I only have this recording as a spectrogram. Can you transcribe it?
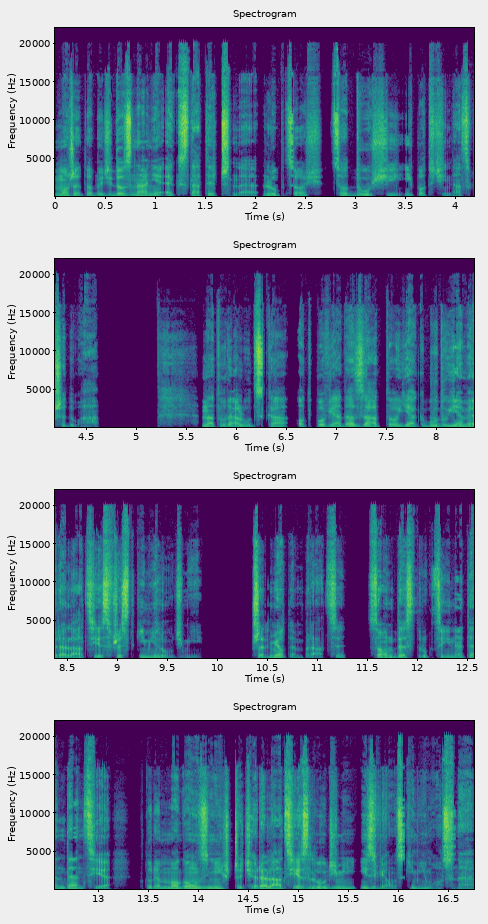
Może to być doznanie ekstatyczne lub coś, co dusi i podcina skrzydła. Natura ludzka odpowiada za to, jak budujemy relacje z wszystkimi ludźmi. Przedmiotem pracy są destrukcyjne tendencje, które mogą zniszczyć relacje z ludźmi i związki miłosne.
